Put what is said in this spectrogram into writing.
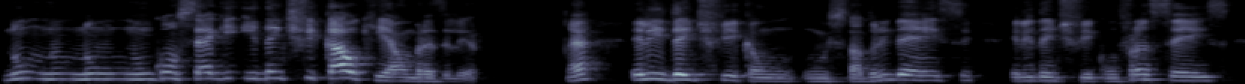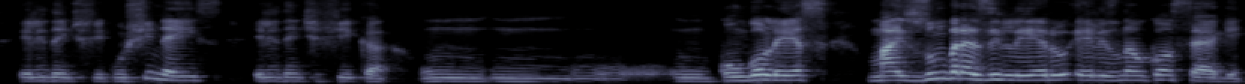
não, não, não consegue identificar o que é um brasileiro. Né? Ele identifica um, um estadunidense, ele identifica um francês, ele identifica um chinês, ele identifica um, um, um, congolês, mas um brasileiro eles não conseguem.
